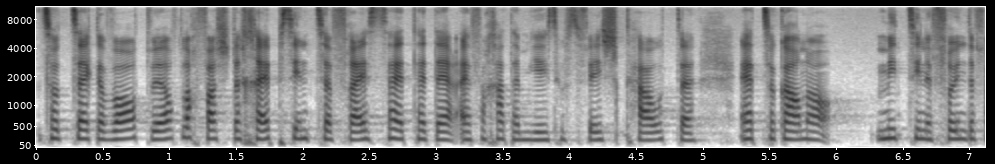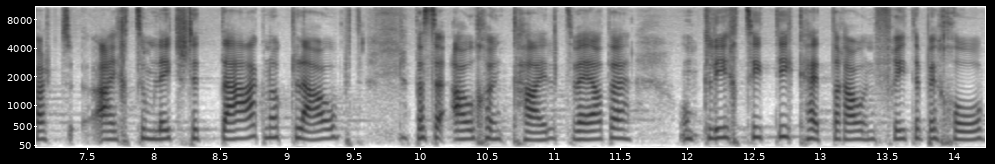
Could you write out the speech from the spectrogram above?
sozusagen wortwörtlich fast den Krebs in zerfressen hat, hat er einfach an dem Jesus festgehalten. Er hat sogar noch mit seinen Freunden fast eigentlich zum letzten Tag noch geglaubt, dass er auch geheilt werden könnte. Und gleichzeitig hat er auch einen Frieden bekommen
